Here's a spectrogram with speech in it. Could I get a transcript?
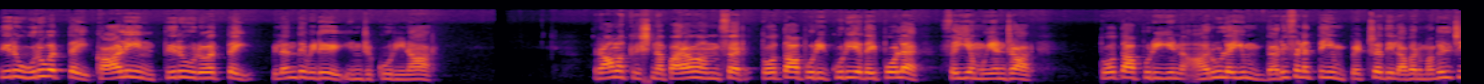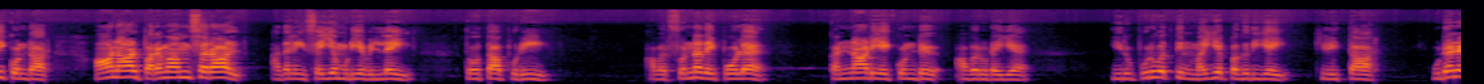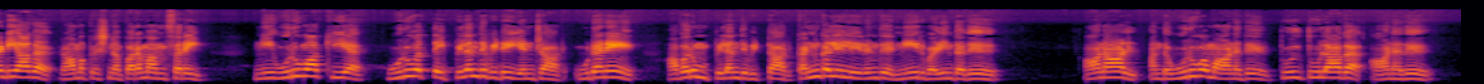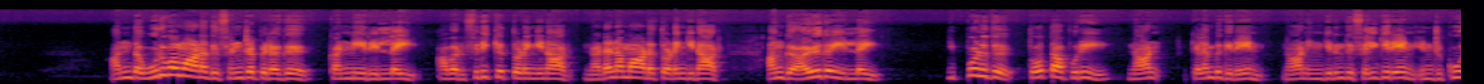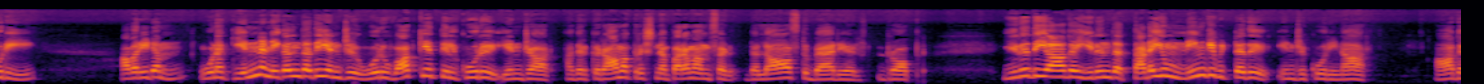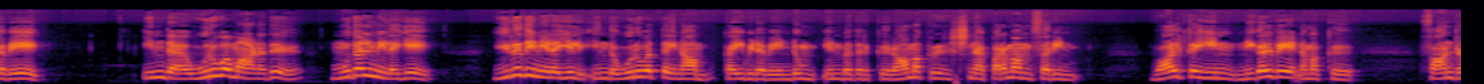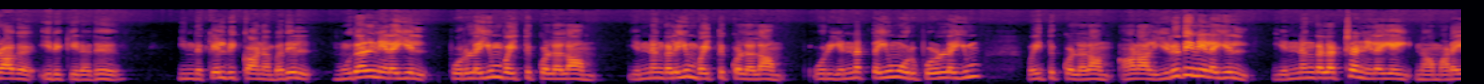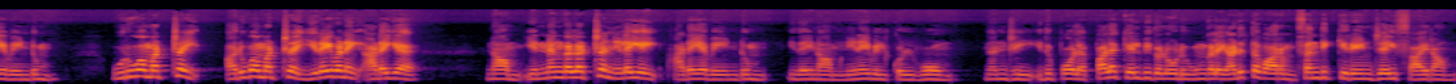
திரு உருவத்தை காளியின் திரு உருவத்தை பிளந்துவிடு என்று கூறினார். ராமகிருஷ்ண பரமஹம்சர் தோத்தாபுரி கூறியதைப் போல செய்ய முயன்றார். தோத்தாபுரியின் அருளையும் தரிசனத்தையும் பெற்றதில் அவர் மகிழ்ச்சி கொண்டார். ஆனால் பரமஹம்சரால் அதனை செய்ய முடியவில்லை. தோத்தாபுரி அவர் சொன்னதைப் போல கண்ணாடியை கொண்டு அவருடைய இரு புருவத்தின் மையப் பகுதியை கிழித்தார். உடனடியாக ராமகிருஷ்ண பரமஹம்சரை நீ உருவாக்கிய உருவத்தை பிளந்துவிடு என்றார். உடனே அவரும் பிளந்து விட்டார் கண்களில் இருந்து நீர் வழிந்தது. ஆனால் அந்த உருவமானது தூள் தூளாக ஆனது. அந்த உருவமானது சென்ற பிறகு கண்ணீர் இல்லை. அவர் சிரிக்கத் தொடங்கினார் நடனமாடத் தொடங்கினார். அங்கு அழுகை இல்லை. இப்பொழுது தோத்தாபுரி நான் கிளம்புகிறேன் நான் இங்கிருந்து செல்கிறேன் என்று கூறி அவரிடம் உனக்கு என்ன நிகழ்ந்தது? என்று ஒரு வாக்கியத்தில் கூறு என்றார். அதற்கு Ramakrishna Paramahamsa the last barrier dropped இறுதியாக இருந்த தடையும் நீங்கிவிட்டது என்று கூறினார். ஆகவே இந்த உருவமானது முதல் நிலையே இறுதி நிலையில் இந்த உருவத்தை நாம் கைவிட வேண்டும் என்பதற்கு ராமகிருஷ்ண பரமம்சரின் வாழ்க்கையின் நிகழ்வே நமக்கு சான்றாக இருக்கிறது. இந்த கேள்விக்கான பதில் முதல் நிலையில் பொருளையும் வைத்துக்கொள்ளலாம் எண்ணங்களையும் வைத்துக்கொள்ளலாம் ஒரு எண்ணத்தையும் ஒரு பொருளையும் வைத்துக்கொள்ளலாம் ஆனால் இறுதி நிலையில் எண்ணங்களற்ற நிலையை நாம் அடைய வேண்டும். உருவமற்ற அருவமற்ற இறைவனை அடைய நாம் எண்ணங்களற்ற நிலையை அடைய வேண்டும். இதை நாம் நினைவில் கொள்வோம். நன்றி. இதுபோல பல கேள்விகளோடு உங்களை அடுத்த வாரம் சந்திக்கிறேன். ஜெய் சாய்ராம்.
